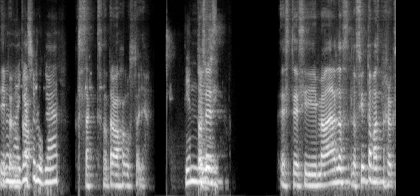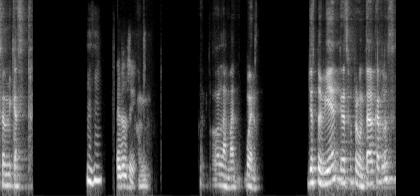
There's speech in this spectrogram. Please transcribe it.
Sí, pero, no haya su lugar. Exacto, no trabajo a gusto allá. Entonces, este, si me van a dar los, los síntomas, prefiero que sea en mi casita. Eso sí. Con, toda la mano. Bueno, yo estoy bien, gracias por preguntar, Carlos.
